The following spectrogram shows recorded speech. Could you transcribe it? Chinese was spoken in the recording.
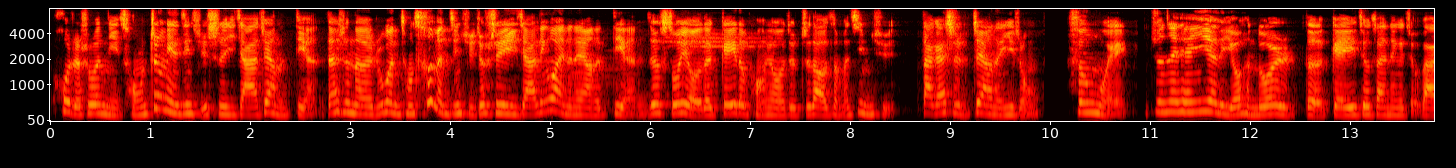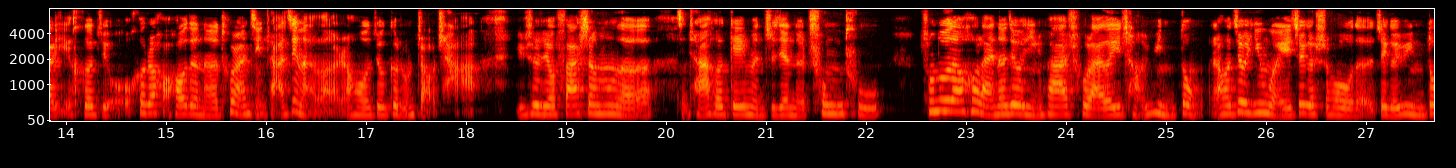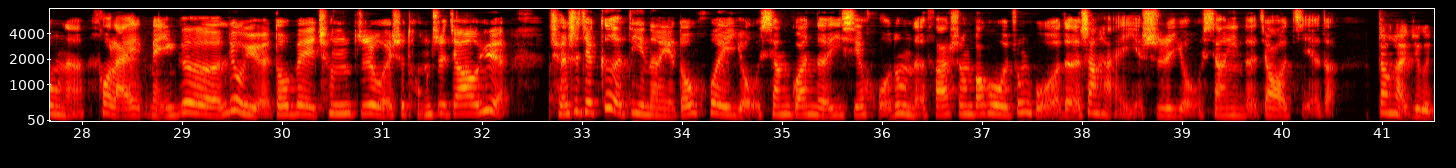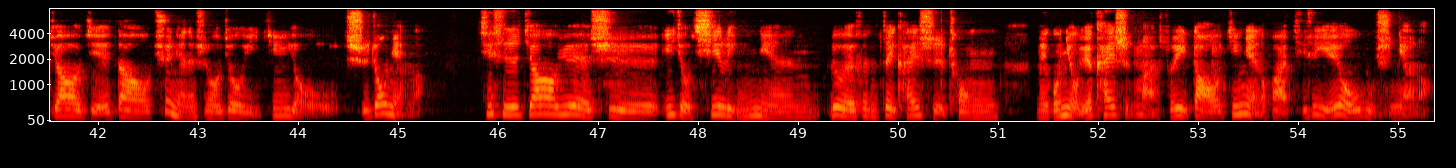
或者说你从正面进去是一家这样的店，但是呢，如果你从侧门进去就是一家另外的那样的店，就所有的 gay 的朋友就知道怎么进去，大概是这样的一种氛围。就那天夜里有很多的 gay 就在那个酒吧里喝酒，喝着好好的呢，突然警察进来了，然后就各种找茬，于是就发生了警察和 gay 们之间的冲突。冲突到后来呢，就引发出来了一场运动，然后就因为这个时候的这个运动呢，后来每一个六月都被称之为是同志骄傲月，全世界各地呢也都会有相关的一些活动的发生，包括中国的上海也是有相应的骄傲节的。上海这个骄傲节到去年的时候就已经有十周年了。其实骄傲月是一九七零年六月份最开始从。美国纽约开始的嘛，所以到今年的话，其实也有五十年了。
